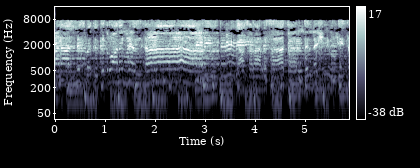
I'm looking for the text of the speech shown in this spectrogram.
በምስጋና እንዝመት ቅጥሯን እንምታ ያፈራርሳታል ድል ነሺው ጌታ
